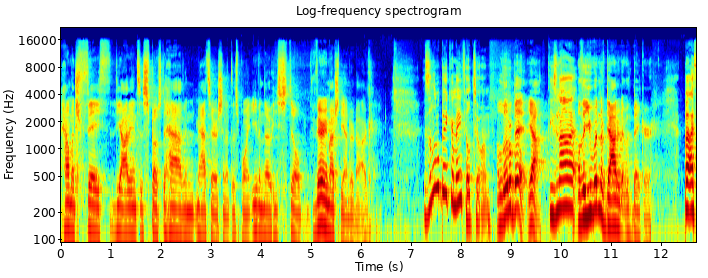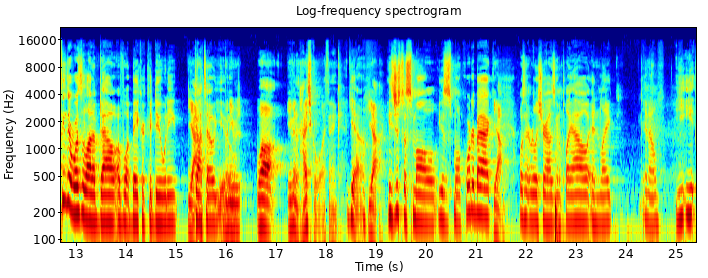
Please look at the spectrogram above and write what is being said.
how much faith the audience is supposed to have in Matt Saracen at this point, even though he's still very much the underdog. There's a little Baker Mayfield to him. A little bit, yeah. He's not, Although you wouldn't have doubted it with Baker. but I think there was a lot of doubt of what Baker could do when he Yeah, got to OU. when he was well, even in high school, I think. yeah, Yeah. He's just a small. He's a small quarterback. Yeah. wasn't really sure how he was going to play out, and like, you know, he, he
